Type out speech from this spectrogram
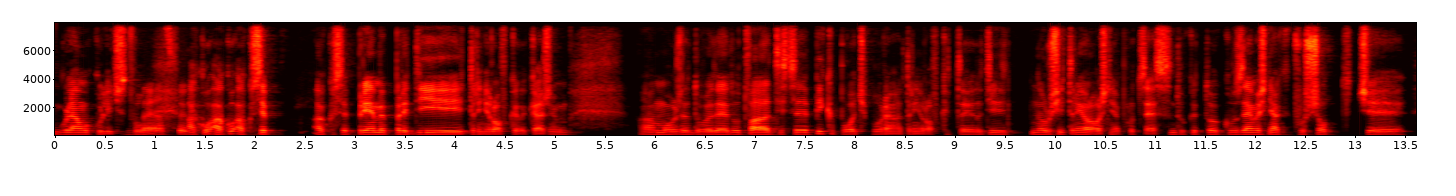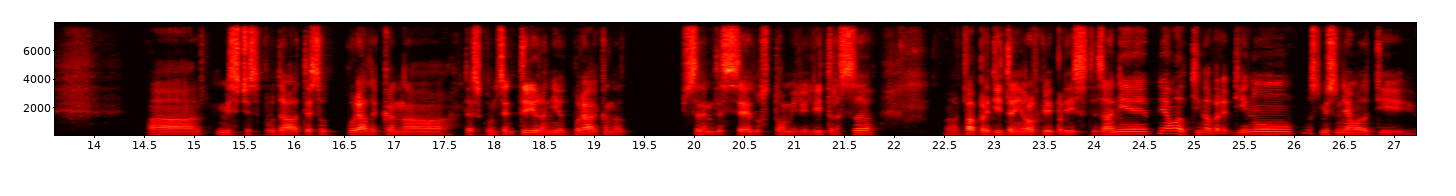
голямо количество. Ако, ако, ако, се, ако се приеме преди тренировка, да кажем, може да доведе до това да ти се пика повече по време на тренировката и да ти наруши тренировъчния процес. Докато ако вземеш някакво шот, че а, мисля, че се продават, те са от порядъка на, те са концентрирани от порядъка на 70 до 100 мл са. А, това преди тренировка или преди състезание няма да ти навреди, но в смисъл няма да ти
